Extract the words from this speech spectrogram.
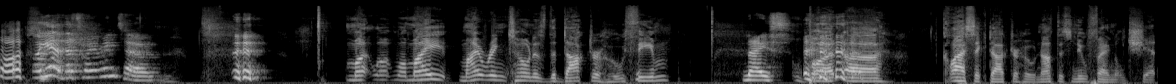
oh yeah, that's my ringtone. My, well, my my ringtone is the Doctor Who theme, nice. but uh, classic Doctor Who, not this newfangled shit.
